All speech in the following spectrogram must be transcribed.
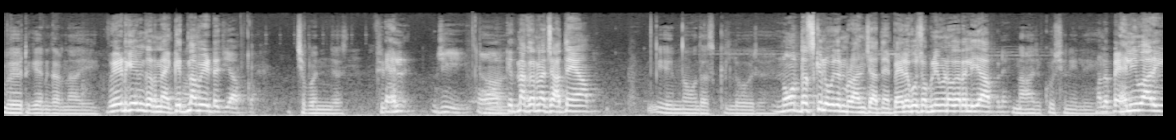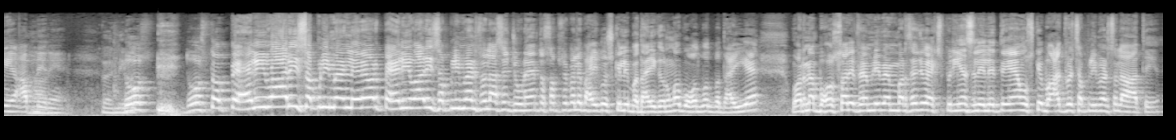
वेट गेन करना है। वेट गेन करना है। कितना वेट है जी आपका? फिर पहले जी और हाँ। कितना करना चाहते हैं आप? ये नौ दस किलो हो जाए। नौ दस किलो वज़न बढ़ाना चाहते हैं। पहले कोई सप्लीमेंट वगैरह लिया आपने? ना जी कुछ नहीं लिया। मतलब पहली बार ये आप ले हाँ, रहे हैं दोस्त दोस्तों पहली बार ही सप्लीमेंट ले रहे हैं और पहली बार ही सप्लीमेंट वाला से जुड़े हैं। तो सबसे पहले भाई को उसके लिए बधाई करूँगा। बहुत बहुत बधाई है। वरना बहुत सारे फैमिली मेंबर्स हैं जो एक्सपीरियंस ले लेते हैं उसके बाद फिर सप्लीमेंट्स वाला आते हैं।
